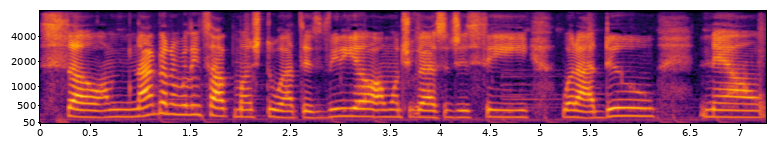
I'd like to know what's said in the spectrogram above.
So I'm not going to really talk much throughout this video. I want you guys to just see what I do. Now,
